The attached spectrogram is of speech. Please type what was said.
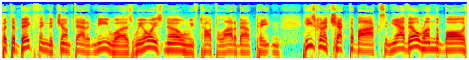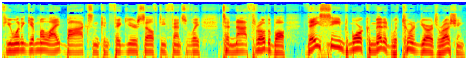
But the big thing that jumped out at me was we always know, and we've talked a lot about Peyton. He's going to check the box, and yeah, they'll run the ball if you want to give them a light box and configure yourself defensively to not throw the ball. They seemed more committed with 200 yards rushing.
